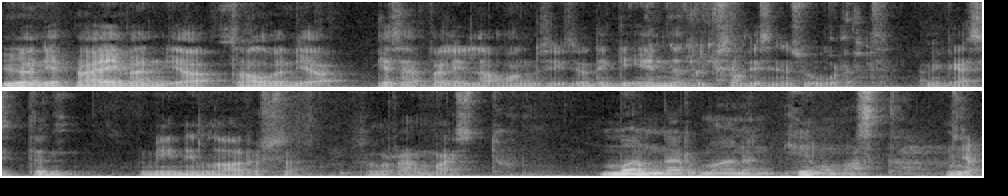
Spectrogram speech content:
yön ja päivän ja talven ja kesän välillä on siis jotenkin ennätyksellisen suuret, mikä sitten viinin laadussa suoraan maistuu. Mannermainen ilmasto. Joo.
